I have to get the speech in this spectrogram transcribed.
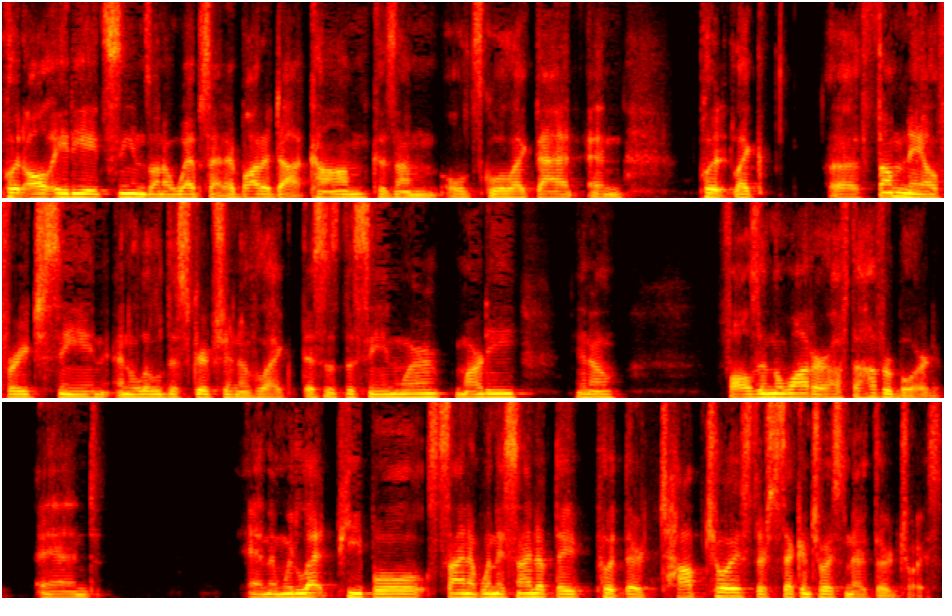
put all 88 scenes on a website. I bought a .com because I'm old school like that, and put like a thumbnail for each scene and a little description of like this is the scene where Marty, you know, falls in the water off the hoverboard, and and then we let people sign up. When they signed up, they put their top choice, their second choice, and their third choice.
